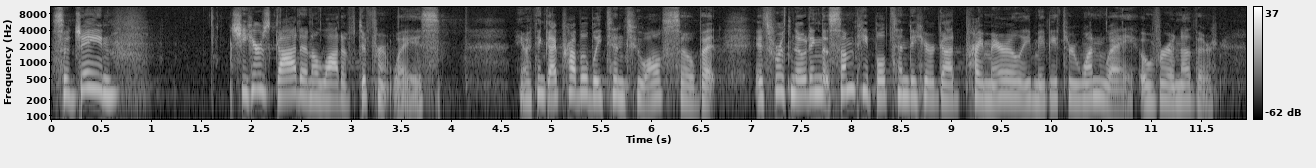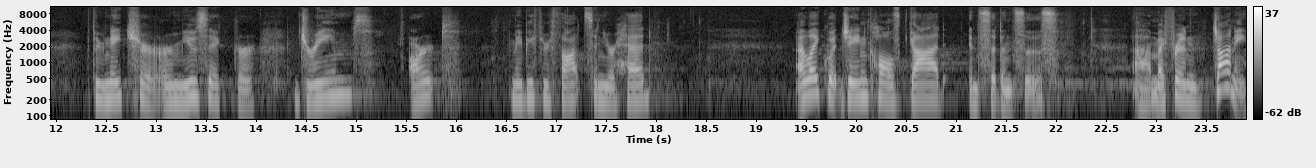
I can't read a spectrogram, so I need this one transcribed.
So Jane, she hears God in a lot of different ways. You know, I think I probably tend to also, but it's worth noting that some people tend to hear God primarily maybe through one way over another, through nature or music or dreams, art, maybe through thoughts in your head. I like what Jane calls God incidences. Uh, my friend Johnny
